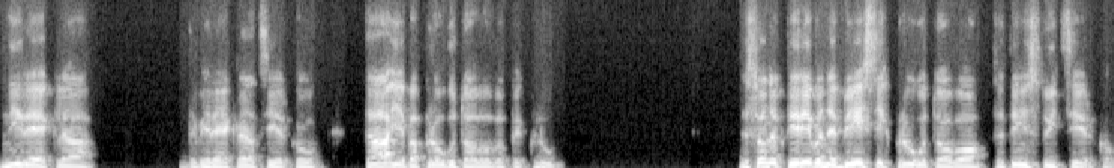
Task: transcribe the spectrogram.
ni rekla, da bi rekla crkva, ta je pa prav gotovo v peklu. Da so nekateri v nebesih, prav gotovo za tem stoji crkva.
